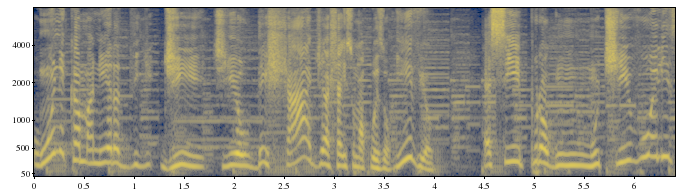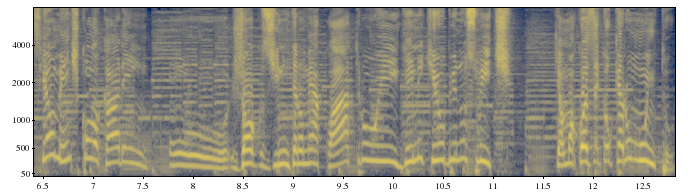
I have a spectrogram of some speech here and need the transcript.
A única maneira de, de, de eu deixar de achar isso uma coisa horrível é se por algum motivo eles realmente colocarem o, jogos de Nintendo 64 e GameCube no Switch. Que é uma coisa que eu quero muito.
